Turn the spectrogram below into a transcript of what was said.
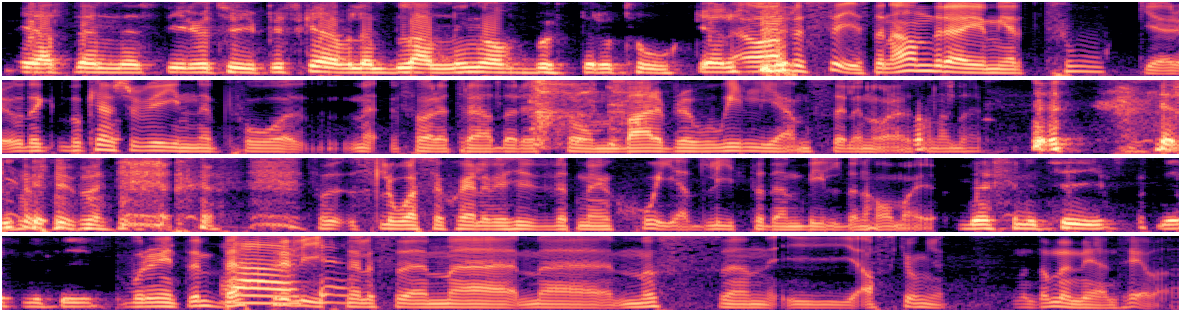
Det är att den stereotypiska är väl en blandning av butter och toker. ja precis, den andra är ju mer toker och det, då kanske vi är inne på företrädare som Barbro Williams eller några sådana där. Så slå sig själv i huvudet med en sked, lite den bilden har man ju. Definitivt, definitivt. Vore det inte en bättre okej. liknelse med, med mössen i Askungen? Men de är mer än tre va?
